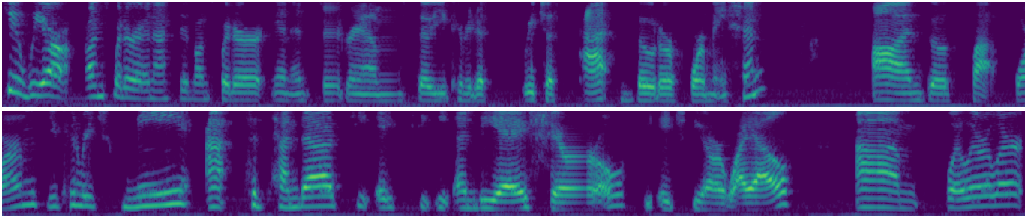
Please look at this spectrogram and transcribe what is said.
too. We are on Twitter and active on Twitter and Instagram, so you can reach us, reach us at Voter Formation on both platforms. You can reach me at Tatenda, T A T E N D A, Cheryl, C H E R Y L. Um, spoiler alert,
